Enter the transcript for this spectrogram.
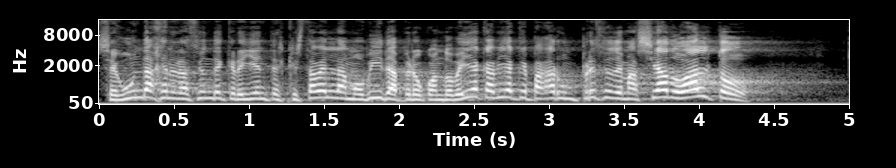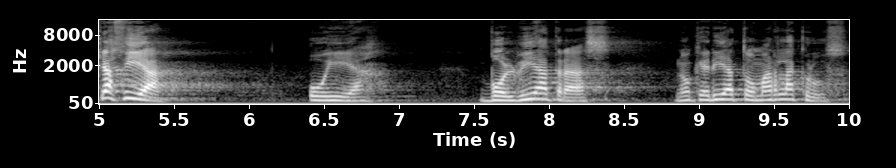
segunda generación de creyentes que estaba en la movida, pero cuando veía que había que pagar un precio demasiado alto, ¿qué hacía? Huía, volvía atrás, no quería tomar la cruz.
